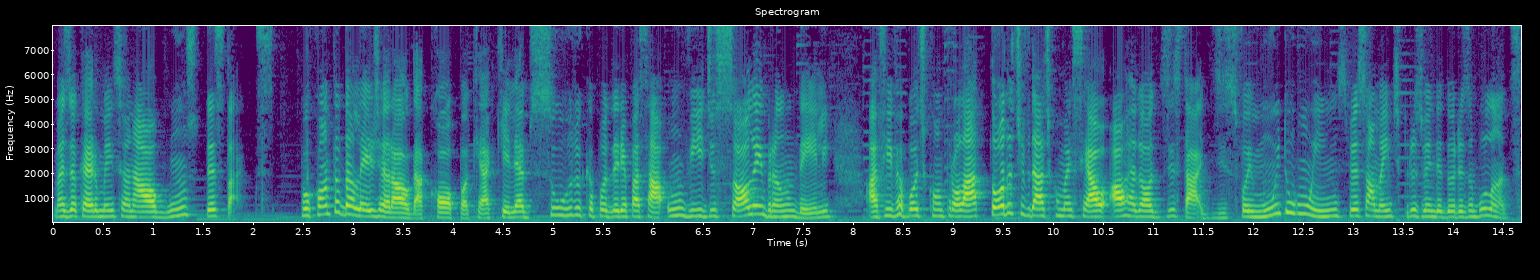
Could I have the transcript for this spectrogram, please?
mas eu quero mencionar alguns destaques. Por conta da lei geral da Copa, que é aquele absurdo que eu poderia passar um vídeo só lembrando dele, a FIFA pôde controlar toda atividade comercial ao redor dos estádios. Isso foi muito ruim, especialmente para os vendedores ambulantes.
